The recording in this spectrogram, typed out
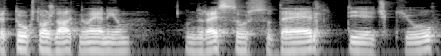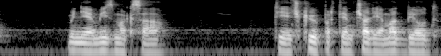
4000 Dark Millennium, un resursu dēļ THQ viņiem izmaksā. THQ par tiem čaļiem atbild.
